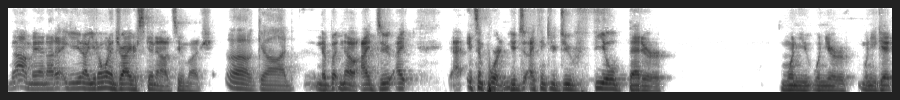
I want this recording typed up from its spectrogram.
Nah, man, I, you know you don't want to dry your skin out too much. Oh god. No, but no, I do. I it's important. You, I think you do feel better when you when you're when you get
